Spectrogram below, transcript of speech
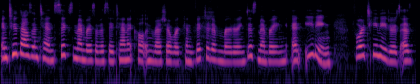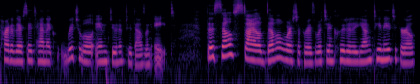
In 2010, six members of a satanic cult in Russia were convicted of murdering, dismembering, and eating four teenagers as part of their satanic ritual in June of 2008. The self styled devil worshippers, which included a young teenage girl,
